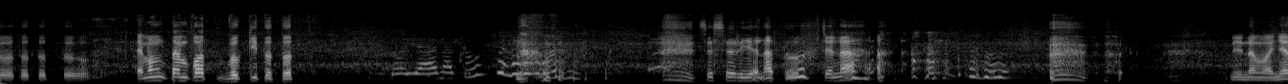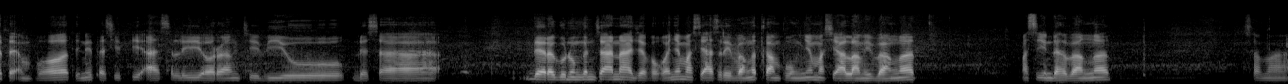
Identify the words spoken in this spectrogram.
Tuh, tuh, tuh, tuh. Emang Tempot beki tutut? Doyan atuh. Seserian atuh, cenah. Ini namanya Teh Empot, ini Teh Siti asli orang Cibiuk, desa daerah Gunung Kencana aja. Pokoknya masih asri banget kampungnya, masih alami banget. Masih indah banget. Sama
